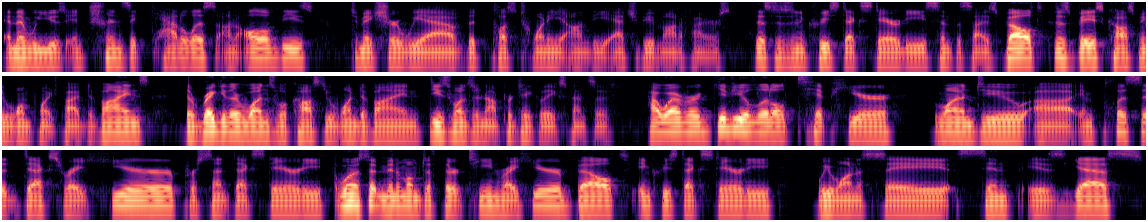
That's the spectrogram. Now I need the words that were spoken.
And then we use intrinsic catalyst on all of these to make sure we have the plus 20 on the attribute modifiers. This is an increased dexterity synthesized belt. This base cost me 1.5 divines. The regular ones will cost you one divine. These ones are not particularly expensive. However, give you a little tip here. We want to do uh, implicit dex right here, percent dexterity. We want to set minimum to 13 right here, belt, increased dexterity. We want to say synth is yes,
